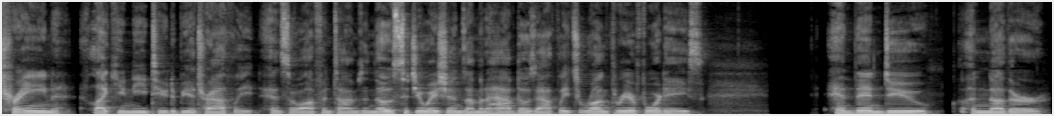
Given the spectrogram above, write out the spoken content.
train like you need to to be a triathlete. And so oftentimes in those situations, I'm going to have those athletes run three or four days and then do another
